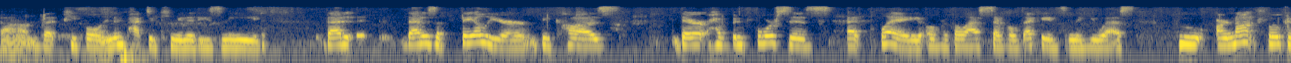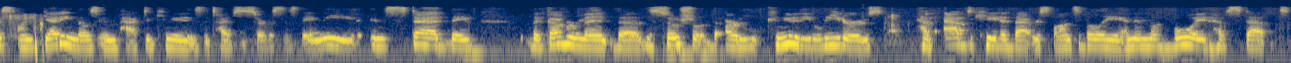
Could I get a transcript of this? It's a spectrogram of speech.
um, that people in impacted communities need. That that is a failure because there have been forces at play over the last several decades in the U.S. who are not focused on getting those impacted communities the types of services they need. Instead, they've the government, the the social, our community leaders have abdicated that responsibility and in the void have stepped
